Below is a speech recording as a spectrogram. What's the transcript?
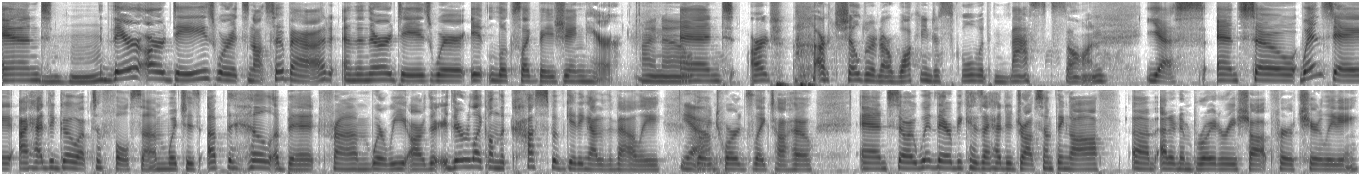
And there are days where it's not so bad, and then there are days where it looks like Beijing here. I know. And our our children are walking to school with masks on. Yes. And so Wednesday, I had to go up to Folsom, which is up the hill a bit from where we are. They're, they're like on the cusp of getting out of the valley, Yeah. going towards Lake Tahoe. And so I went there because I had to drop something off um, at an embroidery shop for cheerleading.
